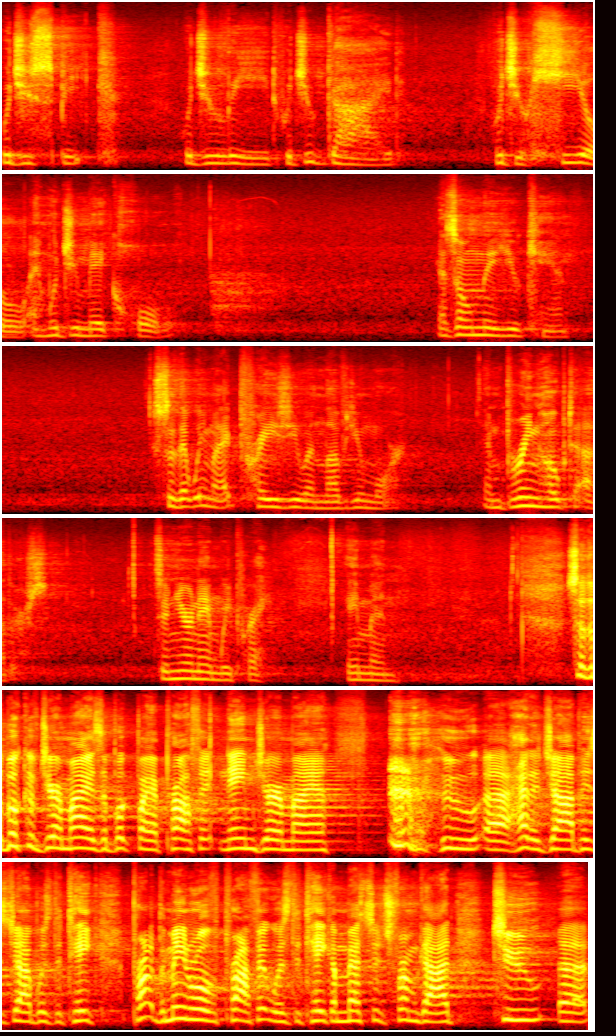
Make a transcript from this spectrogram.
Would you speak? Would you lead? Would you guide? Would you heal? And would you make whole? As only you can, so that we might praise you and love you more and bring hope to others. It's in your name we pray. Amen. So, the book of Jeremiah is a book by a prophet named Jeremiah. who uh, had a job. His job was to take, the main role of prophet was to take a message from God to uh,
